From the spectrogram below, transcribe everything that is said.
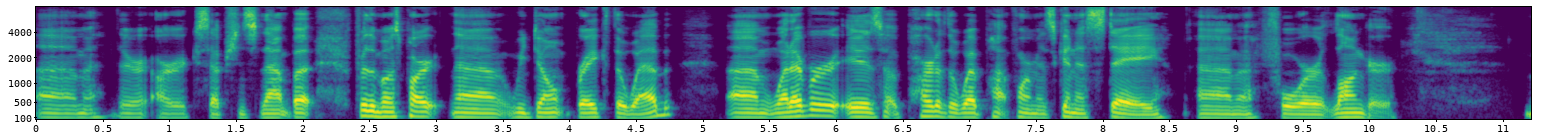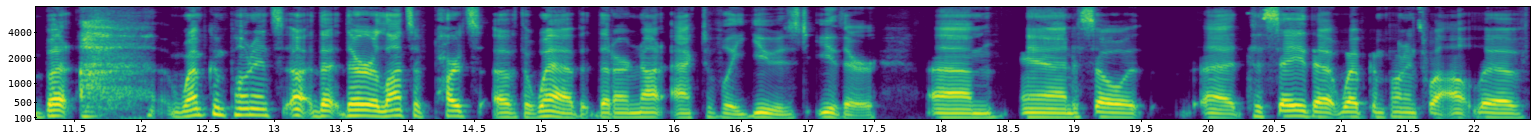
Um, there are exceptions to that, but for the most part, uh, we don't break the web. Um, whatever is a part of the web platform is going to stay um, for longer. But web components, uh, th- there are lots of parts of the web that are not actively used either. Um, and so uh, to say that web components will outlive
